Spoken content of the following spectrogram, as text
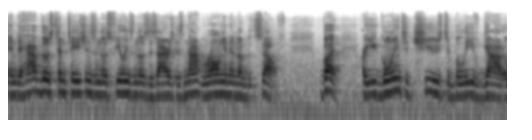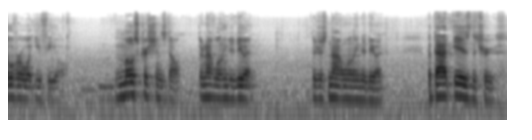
And to have those temptations and those feelings and those desires is not wrong in and of itself. But are you going to choose to believe God over what you feel? Most Christians don't. They're not willing to do it. They're just not willing to do it. But that is the truth.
